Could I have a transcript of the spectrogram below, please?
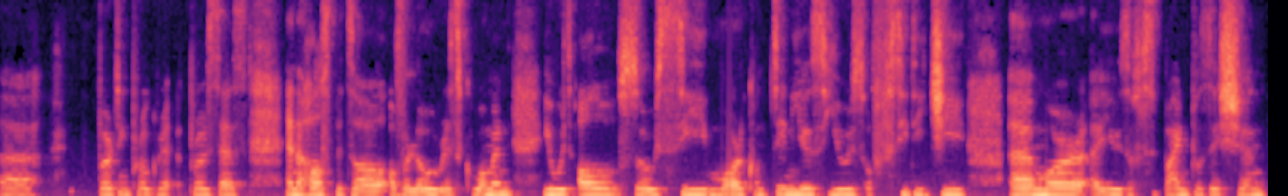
uh, birthing process in a hospital of a low risk woman, you would also see more continuous use of CTG, uh, more uh, use of supine position,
